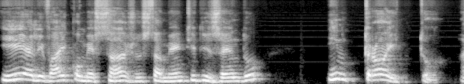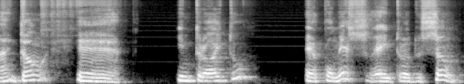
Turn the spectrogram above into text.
e ele vai começar justamente dizendo introito. Né? Então, é, introito é começo, é introdução,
